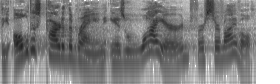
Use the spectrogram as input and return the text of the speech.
the oldest part of the brain, is wired for survival.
